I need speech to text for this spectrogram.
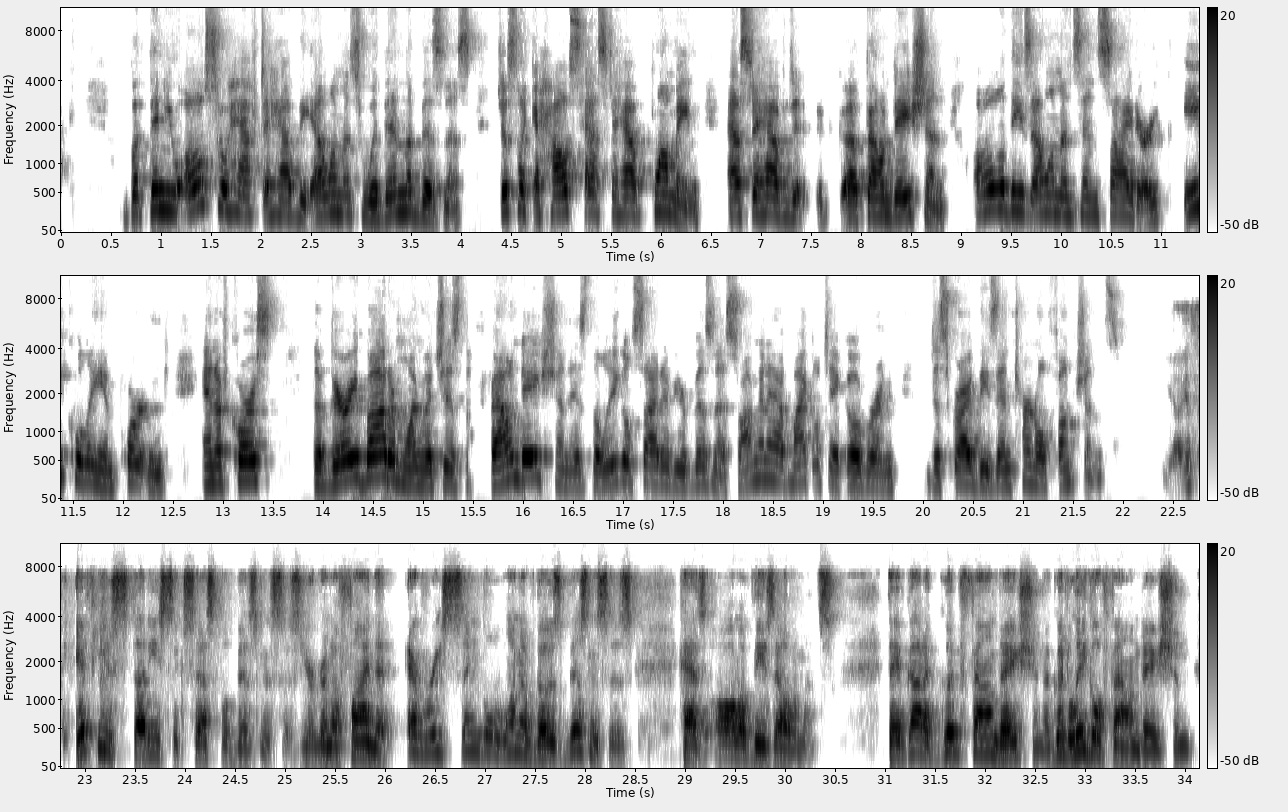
But then you also have to have the elements within the business, just like a house has to have plumbing, has to have a uh, foundation. All of these elements inside are equally important. And of course, the very bottom one, which is the foundation, is the legal side of your business. So I'm going to have Michael take over and describe these internal functions if, if you study successful businesses, you're going to find that every single one of those businesses has all of these elements. They've got a good foundation, a good legal foundation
